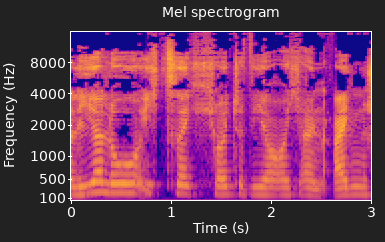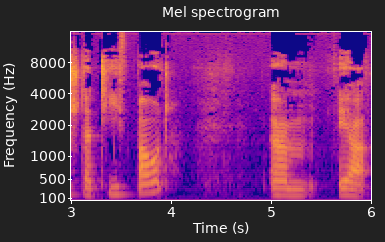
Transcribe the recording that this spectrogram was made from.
Hallihallo, ich zeige euch heute, wie ihr euch ein eigenes Stativ baut. Ähm, ja,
